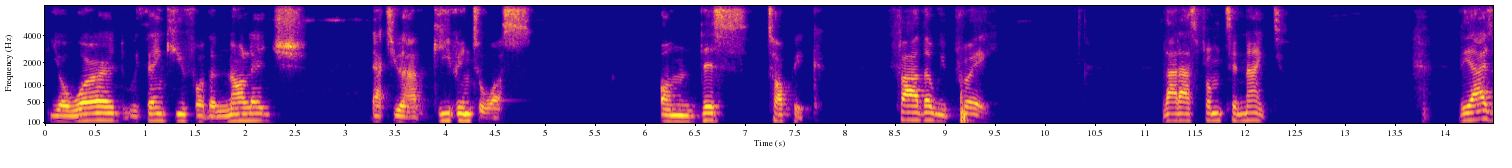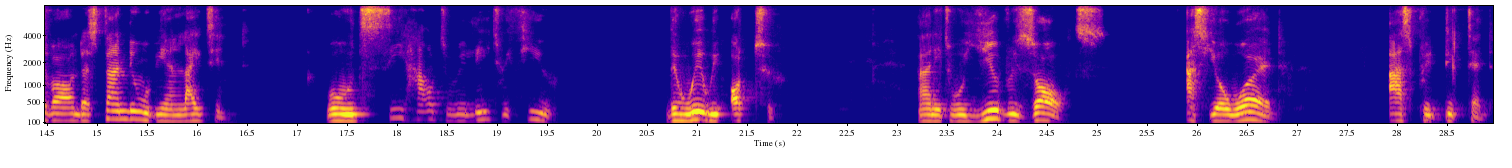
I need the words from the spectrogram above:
your word. We thank you for the knowledge that you have given to us on this topic. Father, we pray that as from tonight, the eyes of our understanding will be enlightened. We would see how to relate with you the way we ought to. And it will yield results as your word as predicted.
